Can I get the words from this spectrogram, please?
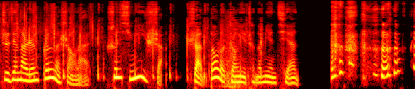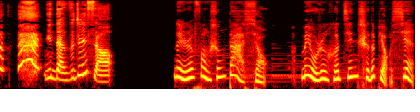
只见那人跟了上来，身形一闪。闪到了张逸晨的面前，你胆子真小。那人放声大笑，没有任何矜持的表现。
